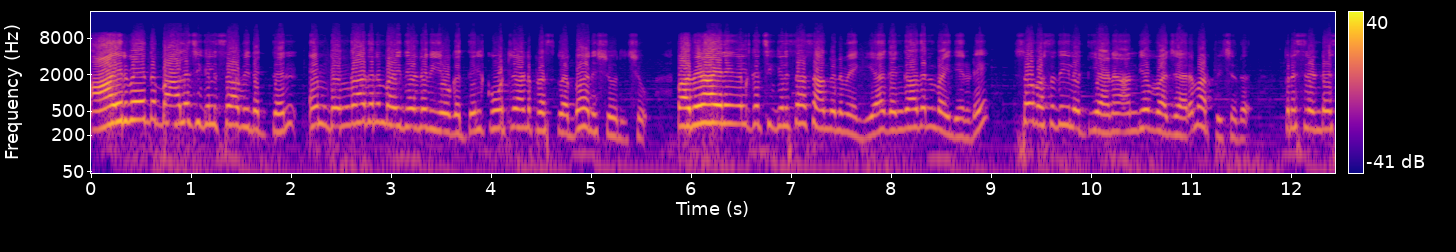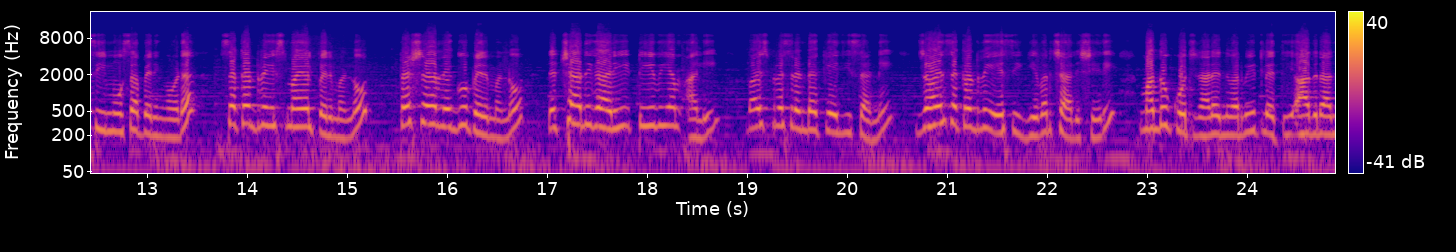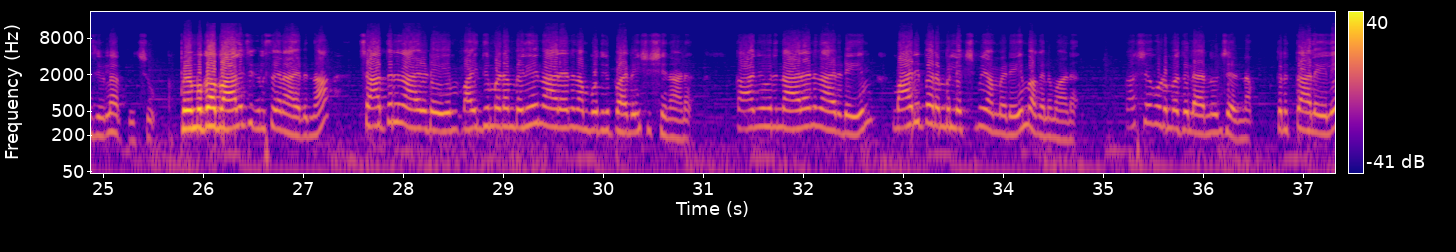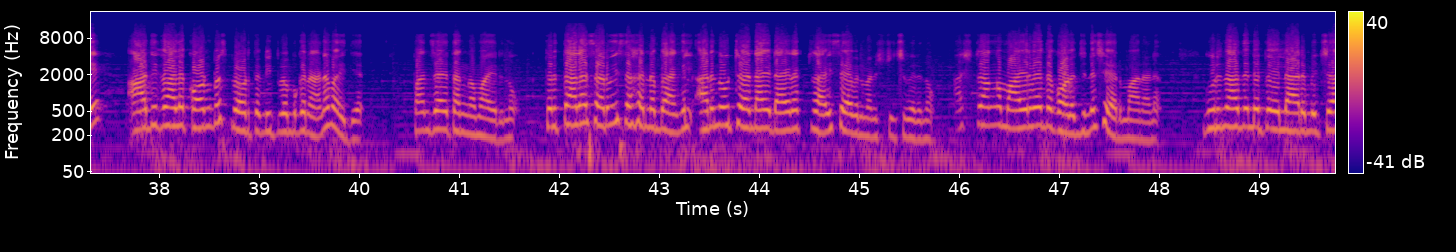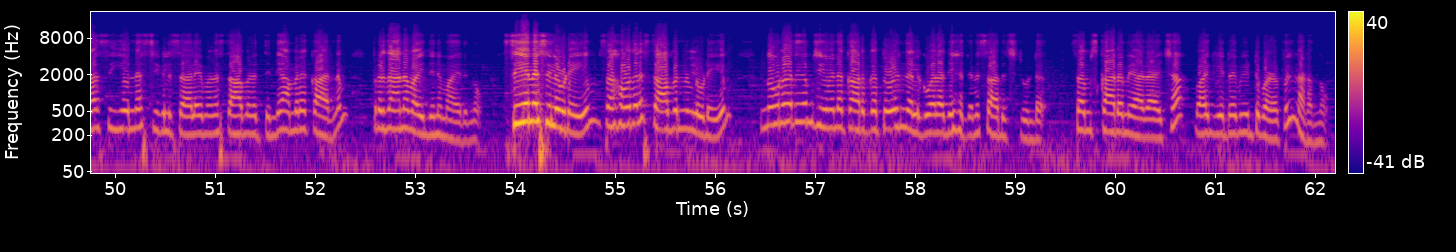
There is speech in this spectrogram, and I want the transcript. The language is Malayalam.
ആയുർവേദ ബാലചികിത്സാ വിദഗ്ധൻ എം ഗംഗാധരൻ വൈദ്യരുടെ വിയോഗത്തിൽ കൂറ്റനാട് പ്രസ് ക്ലബ്ബ് അനുശോചിച്ചു. പതിനായിരങ്ങൾക്ക് ചികിത്സാ സാന്ത്വനമേകിയ ഗംഗാധരൻ വൈദ്യരുടെ സ്വവസതിയിലെത്തിയാണ് അന്ത്യോപചാരം അർപ്പിച്ചത്. President C Moosa Peringode secretary Ismail Perumannur treasurer Raghu Perumannur രക്ഷാധികാരി T V M Ali vice president K G Sunny joint secretary A C giver Chalissery Madhu Koottanad എന്നിവർ വീട്ടിലെത്തി ആദരാഞ്ജലികൾ അർപ്പിച്ചു. പ്രമുഖ ബാലചികിത്സകനായിരുന്ന ചാത്തരി നായരുടെയും വൈദ്യമഠം വലിയ നാരായണ നമ്പൂതിരിപ്പാടിയും ശിഷ്യനാണ്. കാഞ്ഞൂര് നാരായണ നായരുടെയും മാരിപ്പറമ്പിൽ ലക്ഷ്മി അമ്മയുടെയും മകനുമാണ്. കർഷക കുടുംബത്തിലായിരുന്നു ജനനം. തൃത്താലയിലെ ആദ്യകാല കോൺഗ്രസ് പ്രവർത്തകരിൽ പ്രമുഖനാണ് വൈദ്യർ പഞ്ചായത്ത് അംഗമായിരുന്നു. തൃത്താല സർവീസ് സഹകരണ ബാങ്കിൽ അരനൂറ്റാണ്ടായി ഡയറക്ടറായി സേവനമനുഷ്ഠിച്ചു വരുന്നു. അഷ്ടാംഗം ആയുർവേദ കോളേജിന്റെ ചെയർമാനാണ്. ഗുരുനാഥന്റെ പേരിൽ ആരംഭിച്ച സി എൻ എസ് ചികിത്സാലയം എന്ന സ്ഥാപനത്തിന്റെ അമരക്കാരനും പ്രധാന വൈദ്യനുമായിരുന്നു. സി എൻ എസിലൂടെയും സഹോദര സ്ഥാപനങ്ങളിലൂടെയും നൂറധികം ജീവനക്കാർക്ക് തൊഴിൽ നൽകുവാൻ അദ്ദേഹത്തിന് സാധിച്ചിട്ടുണ്ട്. സംസ്കാരം വ്യാഴാഴ്ച വൈകിട്ട് വീട്ടുവഴപ്പിൽ നടന്നു.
